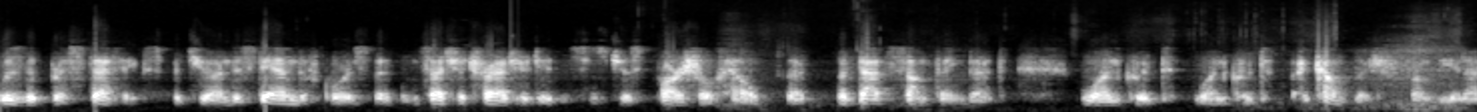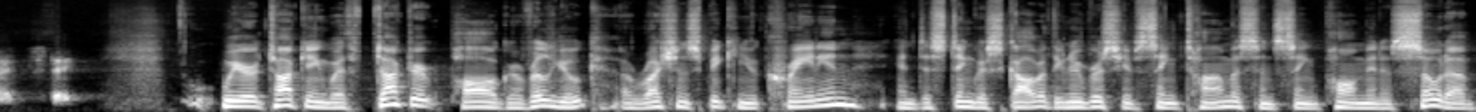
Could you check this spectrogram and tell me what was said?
with the prosthetics. But you understand, of course, that in such a tragedy, this is just partial help. But, but that's something that one could one could accomplish from the United States. We're talking with Dr. Paul Gavrilyuk, a Russian speaking Ukrainian and distinguished scholar at the University of St. Thomas in St. Paul, Minnesota.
